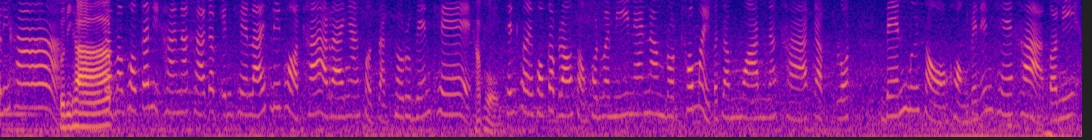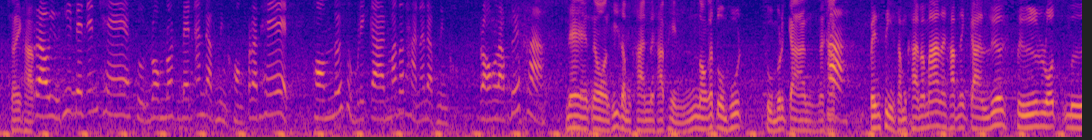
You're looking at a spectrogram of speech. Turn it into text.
วัสดีค่ะ สวัสดีครักบลับมาพบกันอีกครั้งนะคะกับ NK Live Report ค่ะ รายงานสดจากโชว์รูมเบนเคครับผม เช่นเคยพบกับเรา 2 คนวันนี้แนะนำรถเข้าใหม่ประจำวันนะคะ กับรถเบนซ์มือ 2 ของเบนซ์เอ็นเคค่ะ ตอนนี้ใช่ครับ เราอยู่ที่เบนซ์เอ็นเคศูนย์รวมรถเบนซ์อันดับหนึ่งของประเทศ พร้อมด้วยศูนย์บริการมาตรฐานอันดับหนึ่งรองรับด้วยค่ะ แน่นอนที่สำคัญนะครับ เห็นน้องการ์ตูนพูดศูนย์บริการนะครับ ค่ะเป็นสิ่งสำคัญมากๆนะครับในการเลือกซื้อรถมือ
